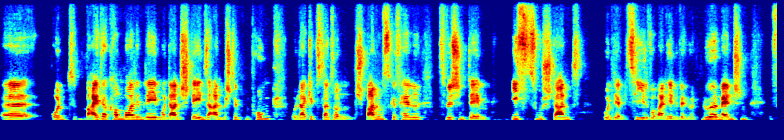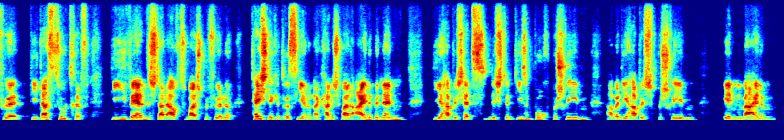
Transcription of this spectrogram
äh, und weiterkommen wollen im Leben und dann stehen sie an einem bestimmten Punkt und da gibt es dann so ein Spannungsgefälle zwischen dem Ist-Zustand und dem Ziel, wo man hin will. Und nur Menschen, für die das zutrifft, die werden sich dann auch zum Beispiel für eine Technik interessieren. Und da kann ich mal eine benennen, die habe ich jetzt nicht in diesem Buch beschrieben, aber die habe ich beschrieben in meinem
